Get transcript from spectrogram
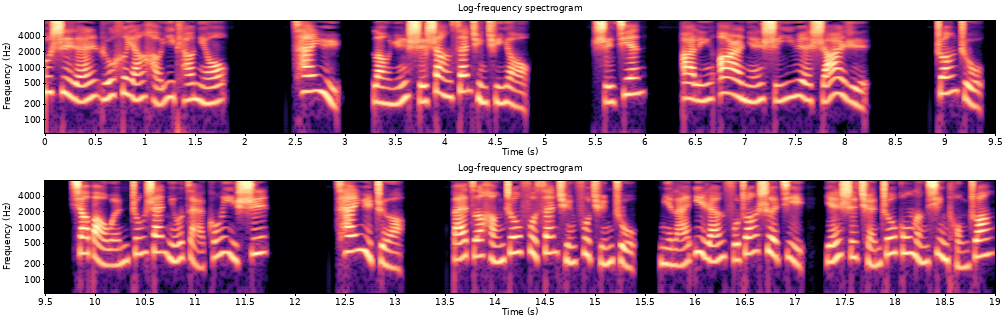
都市人如何养好一条牛？参与冷云时尚三群群友。时间：二零二二年十一月十二日。庄主：肖宝文，中山牛仔工艺师。参与者：白泽杭州副三群副群主，米兰毅然服装设计，岩石泉州功能性童装。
